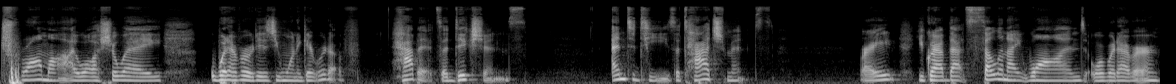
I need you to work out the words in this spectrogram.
trauma. I wash away whatever it is you want to get rid of habits, addictions, entities, attachments right? You grab that selenite wand or whatever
